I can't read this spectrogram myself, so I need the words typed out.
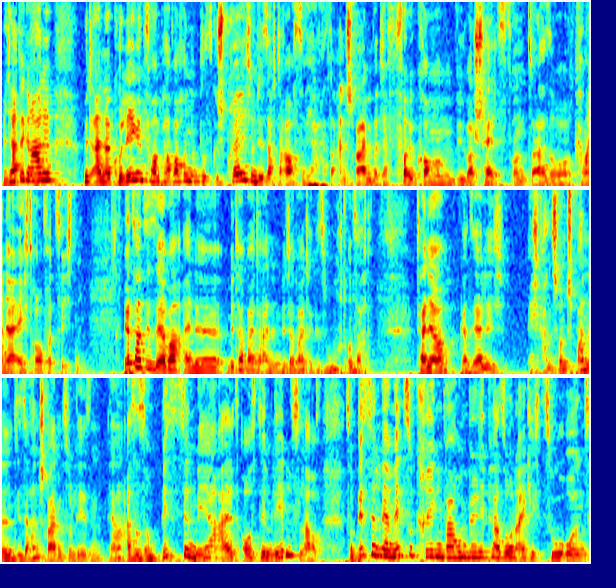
Ich hatte gerade mit einer Kollegin vor ein paar Wochen das Gespräch und die sagte auch so, ja, also Anschreiben wird ja vollkommen überschätzt und also kann man ja echt drauf verzichten. Jetzt hat sie selber eine Mitarbeiter, einen Mitarbeiter gesucht und sagt, Tanja, ganz ehrlich, ich fand es schon spannend, diese Anschreiben zu lesen. Ja? Also so ein bisschen mehr als aus dem Lebenslauf. So ein bisschen mehr mitzukriegen, warum will die Person eigentlich zu uns?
